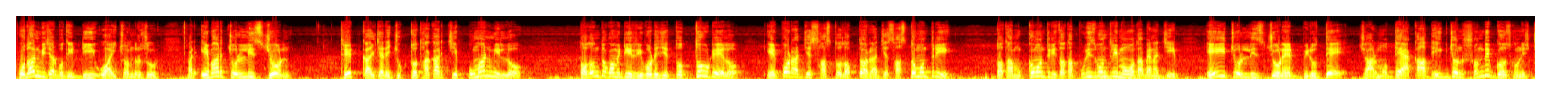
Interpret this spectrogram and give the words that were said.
প্রধান বিচারপতি ডি ওয়াই চন্দ্রচূড়। আর এবার চল্লিশ জন থ্রেড কালচারে যুক্ত থাকার যে প্রমাণ মিলল তদন্ত কমিটির রিপোর্টে যে তথ্য উঠে এলো, এরপর রাজ্যের স্বাস্থ্য দপ্তর, রাজ্যের স্বাস্থ্যমন্ত্রী তথা মুখ্যমন্ত্রী তথা পুলিশ মন্ত্রী মমতা ব্যানার্জি এই চল্লিশ জনের বিরুদ্ধে, যার মধ্যে একাধিকজন সন্দীপ ঘোষ ঘনিষ্ঠ,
